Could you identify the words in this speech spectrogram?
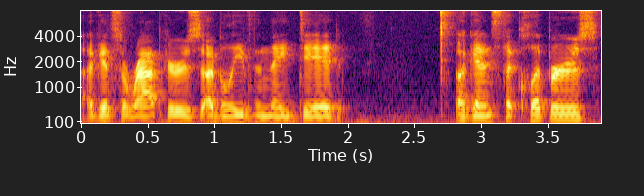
against the Raptors, I believe, than they did against the Clippers.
